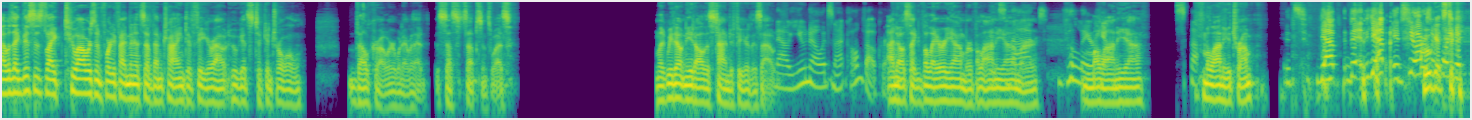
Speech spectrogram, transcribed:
I was like, this is like two hours and 45 minutes of them trying to figure out who gets to control Velcro or whatever that substance was. Like, we don't need all this time to figure this out. now you know it's not called Velcro. I know it's like Valerium or Valanium or not Valerian. Melania. Melania Trump. It's yep, th- yep. It's two hours. Who gets to- minutes.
